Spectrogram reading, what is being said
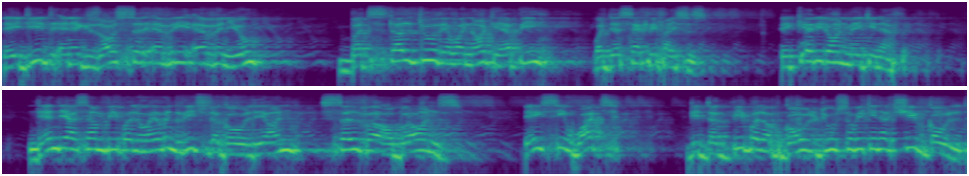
They did and exhausted every avenue, but still too they were not happy what their sacrifices. They carried on making effort. Then there are some people who haven't reached the goal, they're on silver or bronze. They see what did the people of gold do so we can achieve gold.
